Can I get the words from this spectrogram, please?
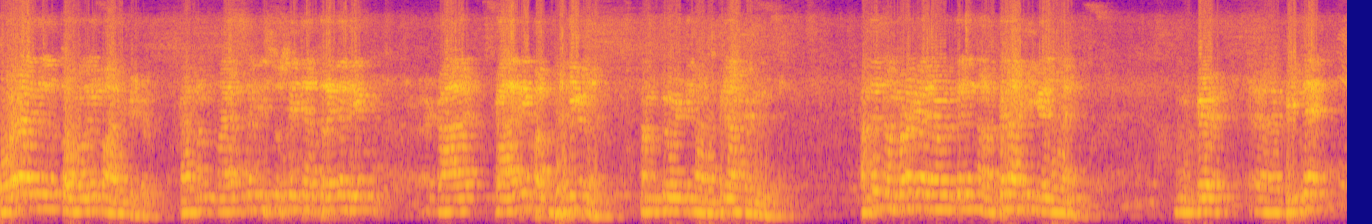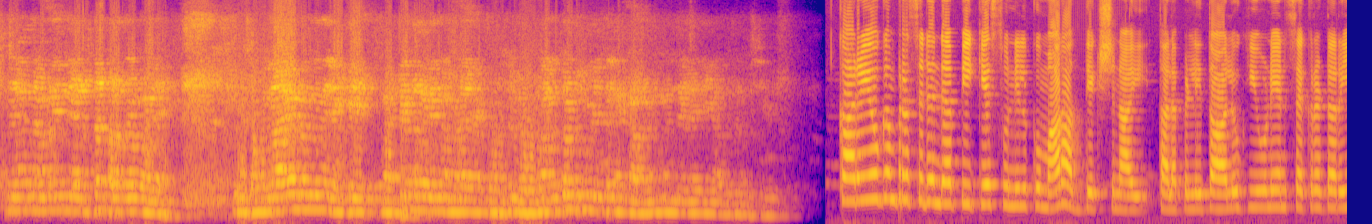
പോരാനുള്ള തോന്നൽ മാറി കിട്ടും. കാരണം ഫയർ സർവീസ് സൊസൈറ്റി അത്രയധികം കാര്യപദ്ധതികൾ നമുക്ക് വേണ്ടി നടപ്പിലാക്കുന്നുണ്ട് അത് നമ്മുടെ കലയോഗത്തിൽ നടപ്പിലാക്കി കഴിഞ്ഞാൽ നമുക്ക് പിന്നെ നമ്മൾ നേരത്തെ പറഞ്ഞ പോലെ ഒരു സമുദായം എന്ന നിലയ്ക്ക് മറ്റുള്ളവരെ നമ്മളെ കുറച്ച് ബഹുമാനത്തോടു കൂടി തന്നെ കാണുമെന്നുള്ളതിൽ യാതൊരു സംശയമില്ല കരയോഗം പ്രസിഡന്റ് പി കെ സുനിൽകുമാർ അധ്യക്ഷനായി. Thalappilly taluk union secretary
